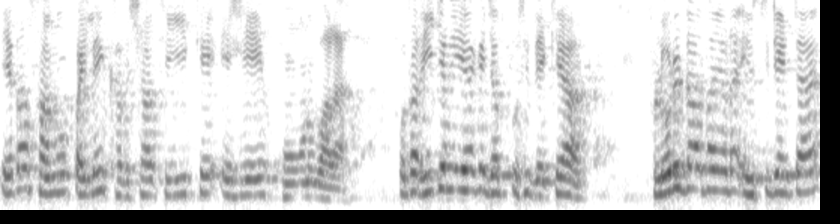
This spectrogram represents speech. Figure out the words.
ਇਹਦਾ ਸਾਨੂੰ ਪਹਿਲਾਂ ਹੀ ਖਦਸ਼ਾ ਸੀ ਕਿ ਇਹ ਹੋਣ ਵਾਲਾ ਉਹਦਾ ਰੀਜ਼ਨ ਇਹ ਹੈ ਕਿ ਜਦ ਤੁਸੀਂ ਦੇਖਿਆ ਫਲੋਰੀਡਾ ਦਾ ਜਿਹੜਾ ਇਨਸੀਡੈਂਟ ਹੈ,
